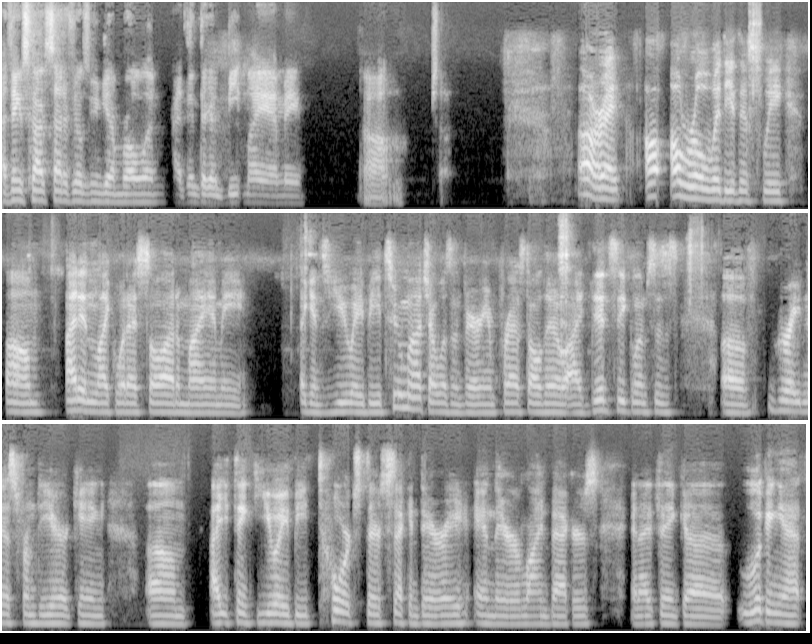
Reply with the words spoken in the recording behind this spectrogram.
I think Scott Satterfield's going to get them rolling. I think they're going to beat Miami. Um, so. All right, I'll, I'll roll with you this week. Um, I didn't like what I saw out of Miami against UAB too much. I wasn't very impressed, although I did see glimpses of greatness from D'Eriq King. Um, I think UAB torched their secondary and their linebackers. And I think uh, looking at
